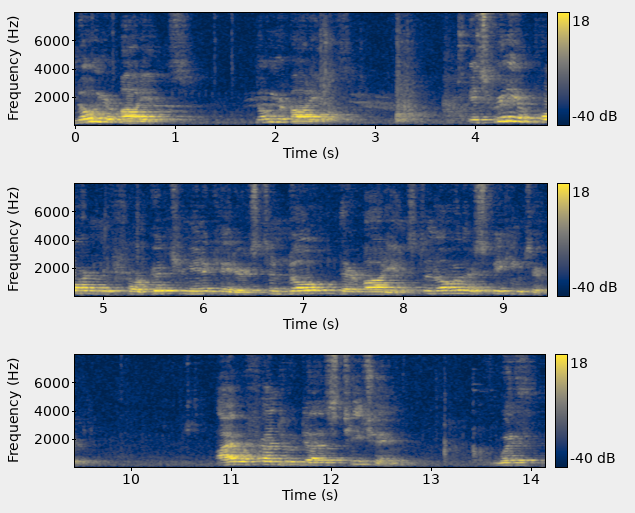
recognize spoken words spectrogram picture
Know Your Audience. Know Your Audience. It's really important for good communicators to know their audience, to know who they're speaking to. I have a friend who does teaching with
